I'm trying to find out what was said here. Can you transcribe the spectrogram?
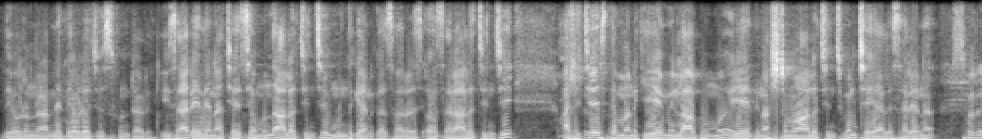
దేవుడు ఉన్నాడు అన్ని దేవుడే చూసుకుంటాడు. ఈసారి ఏదైనా చేసే ముందు ఆలోచించి ముందుకు వెనక సారి ఒకసారి ఆలోచించి అది చేస్తే మనకి ఏమి లాభమో ఏది నష్టమో ఆలోచించుకొని చేయాలి సరేనా? సరే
